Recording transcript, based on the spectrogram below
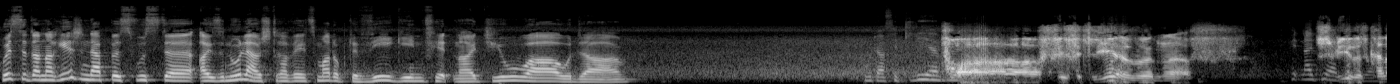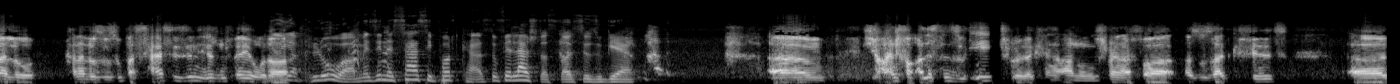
Wusste dann nach Regen Appppes wusste also null aus Strawels mat op de we gehen fir night Joa oder? Oder fit liewen schwierig kann er lo. Kann er nur so super sassy sein irgendwie, oder? Ja, ja, klar. Wir sind ein sassy Podcast. Du viel lauscht das Leute so gern. Ähm, ja, einfach alles nicht so edel, keine Ahnung. Ich meine einfach, also seit gefehlt, äh,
